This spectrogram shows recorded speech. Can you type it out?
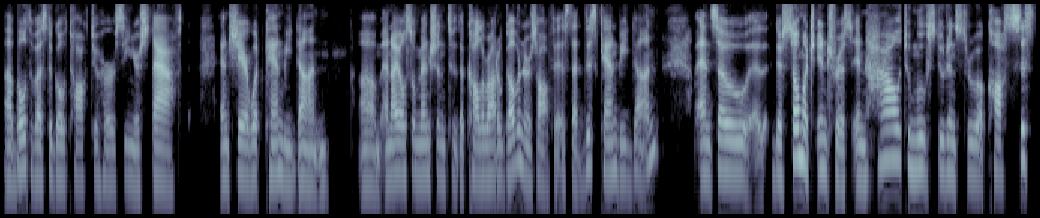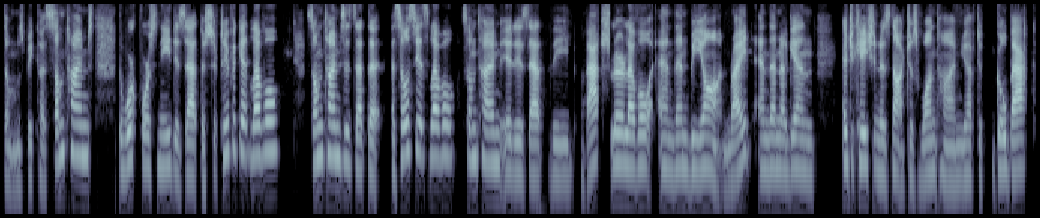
uh, both of us to go talk to her senior staff and share what can be done um, and I also mentioned to the Colorado governor's office that this can be done. And so uh, there's so much interest in how to move students through a cost systems because sometimes the workforce need is at the certificate level, sometimes it's at the associate's level, sometimes it is at the bachelor level, and then beyond, right? And then again, education is not just one time. You have to go back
